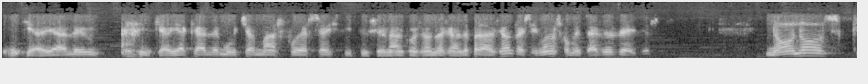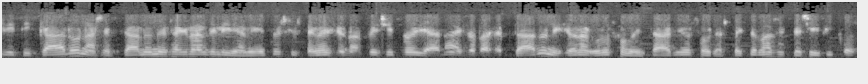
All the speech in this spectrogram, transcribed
en que había, en que, había que darle mucha más fuerza institucional al Consejo Nacional de Planación. Recibimos los comentarios de ellos no nos criticaron, aceptaron esos grandes lineamientos que usted mencionó al principio, Diana, eso lo aceptaron, hicieron algunos comentarios sobre aspectos más específicos,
